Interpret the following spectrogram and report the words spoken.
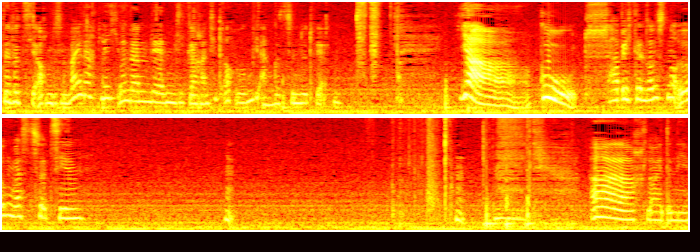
Dann wird es hier auch ein bisschen weihnachtlich und dann werden die garantiert auch irgendwie angezündet werden. Ja, gut. Habe ich denn sonst noch irgendwas zu erzählen? Hm. Hm. Ach, Leute, nee.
